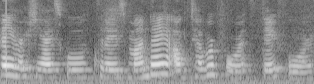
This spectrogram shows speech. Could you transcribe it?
Hey Hershey High School, today is Monday, October 4th, day 4.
